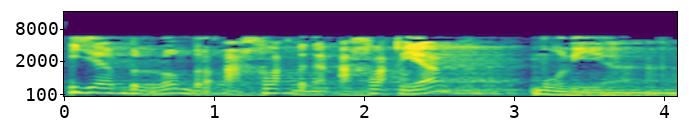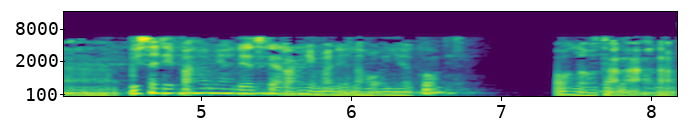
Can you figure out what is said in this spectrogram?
ia belum berakhlak dengan akhlak yang mulia. Bisa dipahami hadis sekarang rahimanillah wa iyyakum? Wallahu taala alam.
